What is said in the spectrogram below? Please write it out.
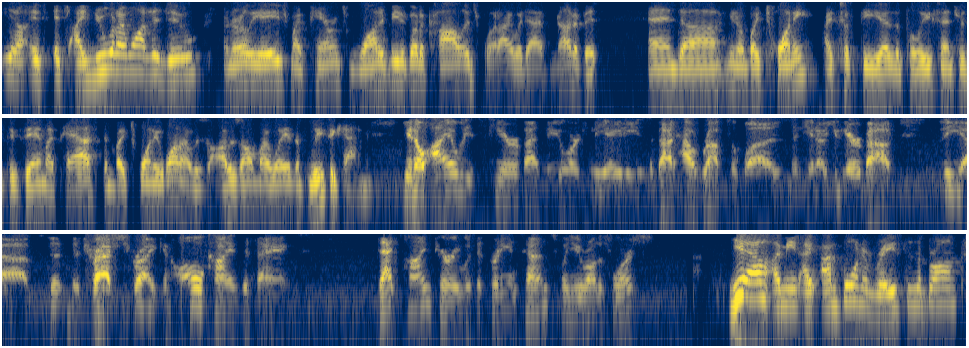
you know, it, it's, I knew what I wanted to do at an early age. My parents wanted me to go to college, but I would have none of it. And uh, you know, by 20, I took the uh, the police entrance exam. I passed, and by 21, I was I was on my way in the police academy. You know, I always hear about New York in the 80s, about how rough it was. And, you know, you hear about the uh, the, the trash strike, and all kinds of things. That time period was it pretty intense when you were on the force? Yeah, I mean, I, I'm born and raised in the Bronx,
